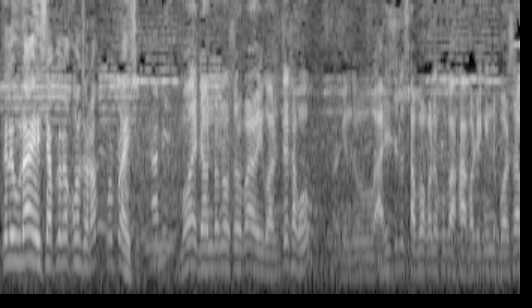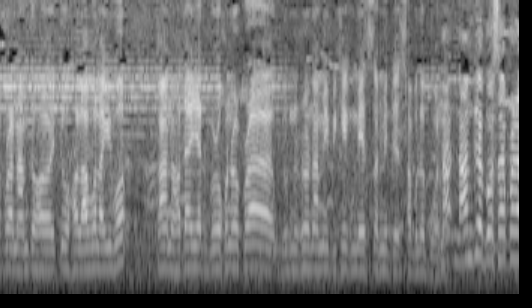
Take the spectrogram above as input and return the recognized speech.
তেওঁলোকে ওলাই আহিছে। আপোনালোকে অকণমান জনাওক ক'ৰ পৰা আহিছে? মই ধনধনৰ ওচৰৰ পৰা গুৱাহাটীতে থাকোঁ। কিন্তু আহিছিলোঁ চাবৰ কাৰণে খুব আশা কৰি কিন্তু বৰ্ষাৰ পৰা নামটো হয়তো সলাব লাগিব। কাৰণ সদায় ইয়াত বৰষুণৰ পৰা কোনো ধৰণৰ আমি বিশেষ মেচ আমি চাবলৈ পোৱা নাই। নামটোৱে বচাৰ পৰা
